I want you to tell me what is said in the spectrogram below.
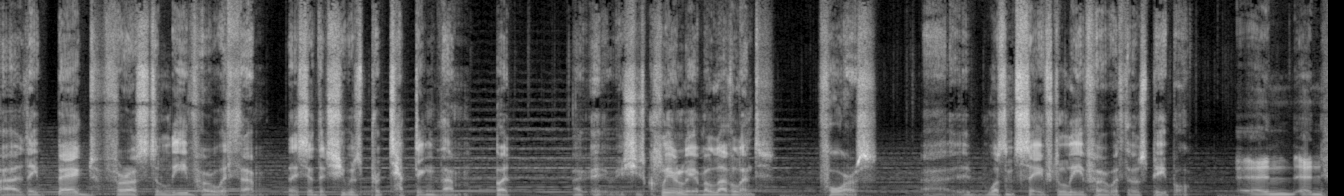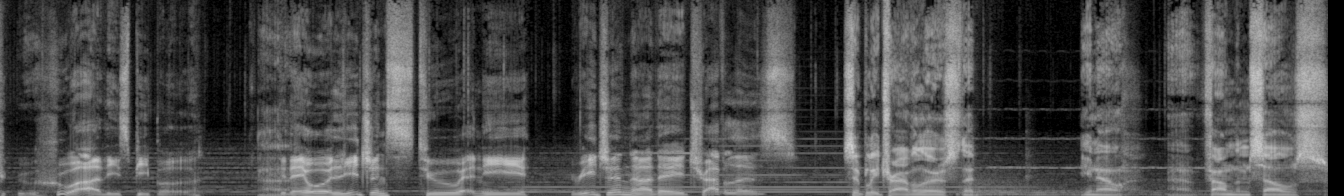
uh, they begged for us to leave her with them. They said that she was protecting them, but uh, she's clearly a malevolent force. Uh, it wasn't safe to leave her with those people. And and who- who are these people? Uh, Do they owe allegiance to any region? Are they travelers? simply travelers that, you know, uh, found themselves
